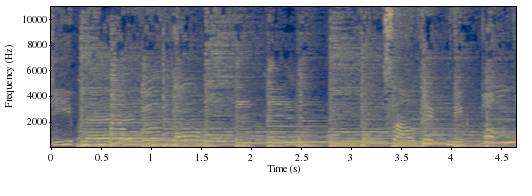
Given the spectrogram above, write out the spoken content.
จีบแล้วสาวเทคนิคผม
